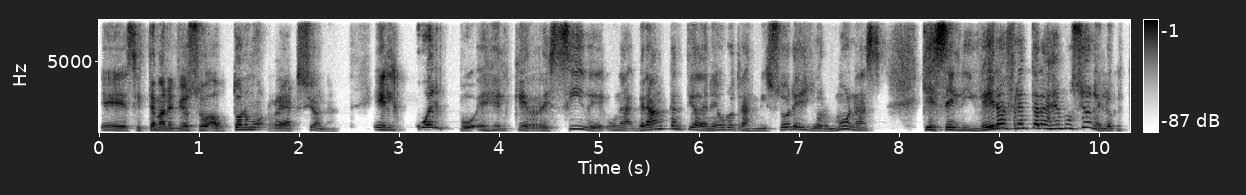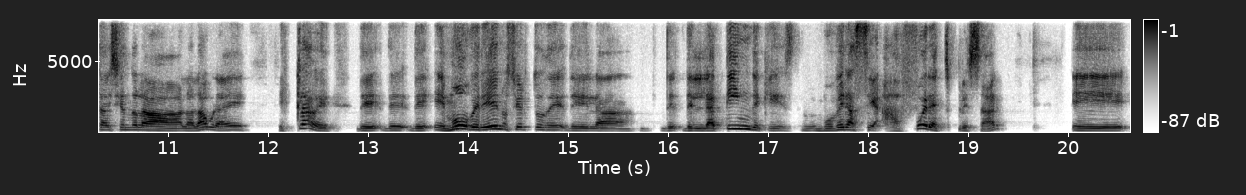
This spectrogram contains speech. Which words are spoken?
Eh, sistema nervioso autónomo reacciona. El cuerpo es el que recibe una gran cantidad de neurotransmisores y hormonas que se liberan frente a las emociones. Lo que está diciendo la, Laura es, clave, de, de, emovere, ¿no es cierto?, de, la, del latín de que mover hacia afuera, expresar. Eh,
